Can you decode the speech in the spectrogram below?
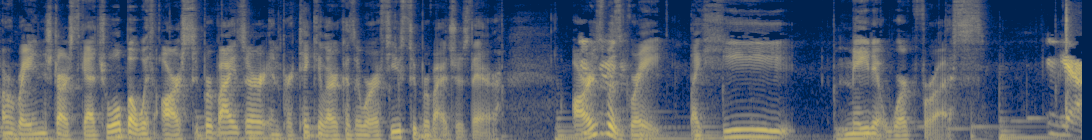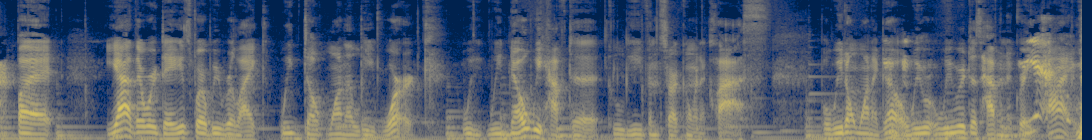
arranged our schedule but with our supervisor in particular because there were a few supervisors there. Ours mm-hmm. was great. Like he made it work for us. Yeah. But yeah, there were days where we were like, we don't want to leave work. We we know we have to leave and start going to class, but we don't want to go. Mm-hmm. We were we were just having a great yeah. time.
